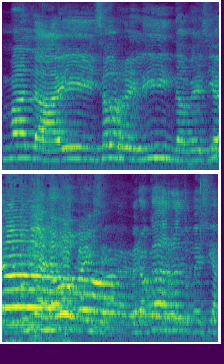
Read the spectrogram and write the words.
mala ahí, sos re linda, me decía. ¡No! En la boca, dice. Pero a cada rato me decías,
